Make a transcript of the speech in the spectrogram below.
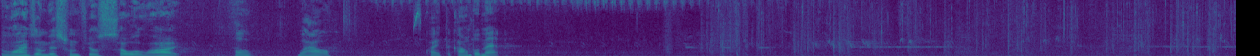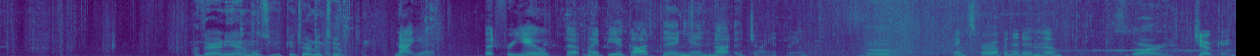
The lines on this one feel so alive. Oh, wow. It's quite the compliment. Are there any animals you can turn into? Not yet. But for you, that might be a god thing and not a giant thing. Oh, Thanks for rubbing it in, though. sorry. Joking.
